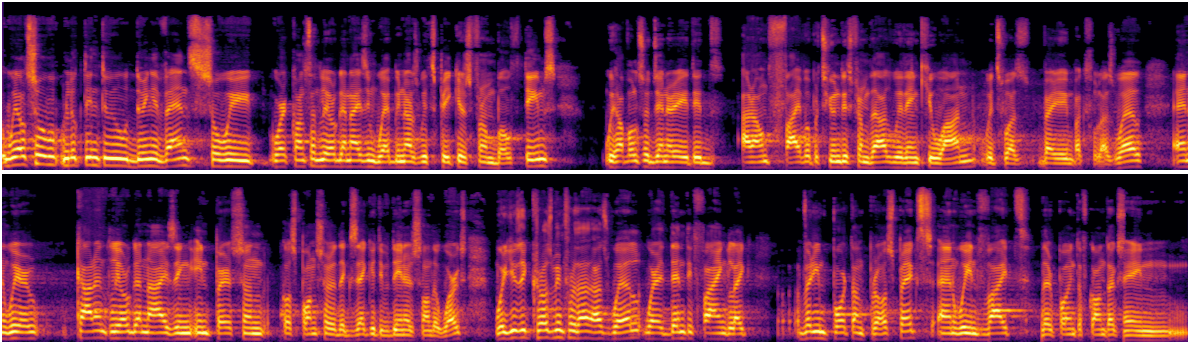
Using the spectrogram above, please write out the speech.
we also looked into doing events. So we were constantly organizing webinars with speakers from both teams. We have also generated around five opportunities from that within Q1, which was very impactful as well. And we're currently organizing in-person co-sponsored executive dinners on the works. We're using Crossbeam for that as well. We're identifying like very important prospects and we invite their point of contacts in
